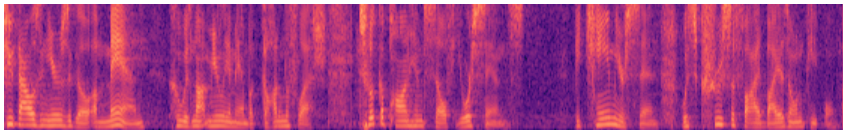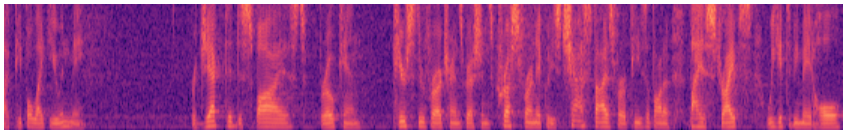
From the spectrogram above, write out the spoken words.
2,000 years ago, a man who was not merely a man, but God in the flesh, took upon himself your sins, became your sin, was crucified by his own people, by people like you and me, rejected, despised, broken, pierced through for our transgressions, crushed for our iniquities, chastised for our peace upon him. By his stripes, we get to be made whole.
